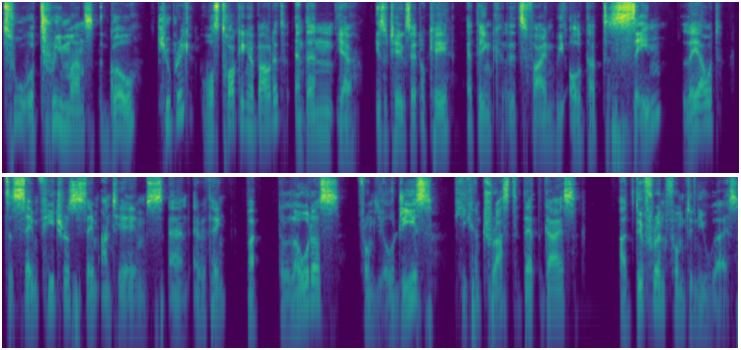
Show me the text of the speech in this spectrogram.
two or three months ago, Kubrick was talking about it. And then, yeah, Esoteric said, okay, I think it's fine. We all got the same layout, the same features, same anti-aims and everything. But the loaders from the OGs, he can trust that guys are different from the new guys.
